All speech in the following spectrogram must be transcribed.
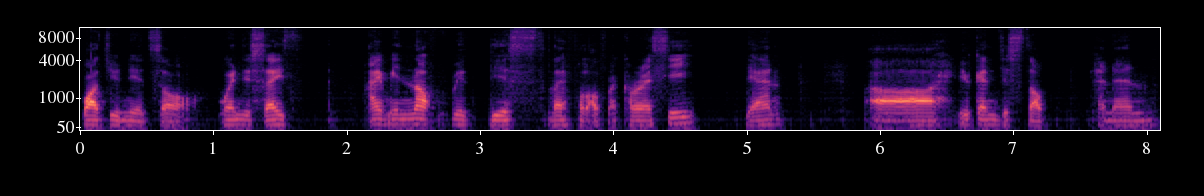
what you need. So when you say i'm enough with this level of accuracy then uh, you can just stop and then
